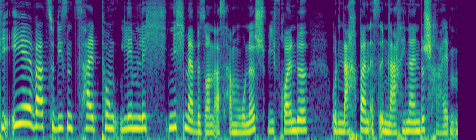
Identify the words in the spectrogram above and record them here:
Die Ehe war zu diesem Zeitpunkt nämlich nicht mehr besonders harmonisch, wie Freunde und Nachbarn es im Nachhinein beschreiben.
